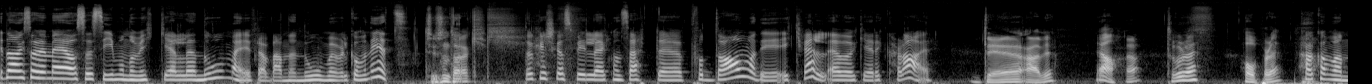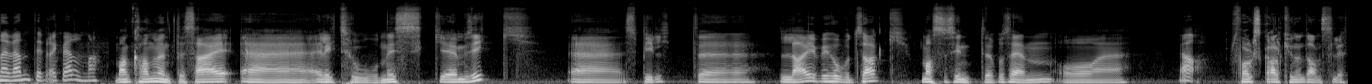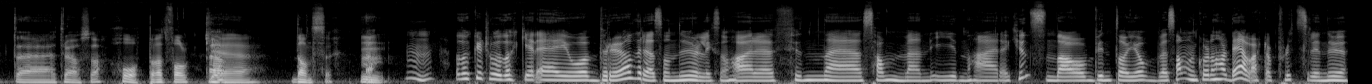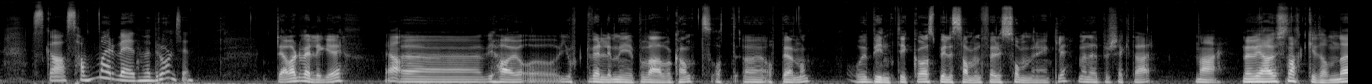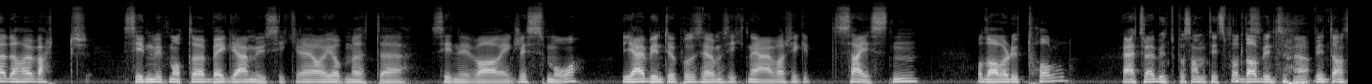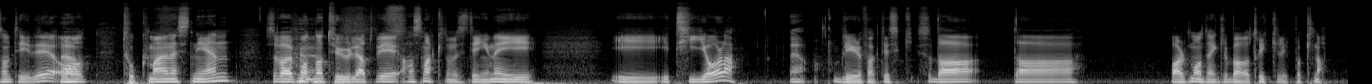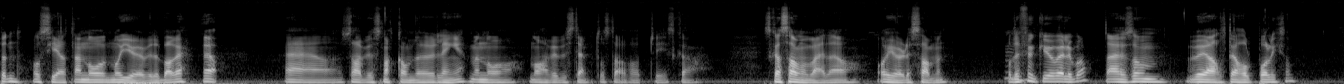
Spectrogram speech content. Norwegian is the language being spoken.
I dag så har vi med oss Simon og Mikkel Nome fra bandet Nome. Velkommen hit. Tusen takk. Dere skal spille konsert eh, på Dama di i kveld. Er dere klar? Det er vi. Ja, Ja. tror det. Håper det. Hva kan man vente fra kvelden, da? Man kan vente seg eh, elektronisk eh, musikk. Eh, spilt eh, live i hovedsak. Masse synter på scenen og eh, ja. Folk skal kunne danse litt, eh, tror jeg også. Håper at folk Ja. Eh, danser. Mm. Mm. Og dere to dere er jo brødre som nå liksom har eh, funnet sammen i denne kunsten da, og begynt å jobbe sammen. Hvordan har det vært å plutselig nå skal samarbeide med broren sin? Det har vært veldig gøy. Ja. Uh, vi har jo gjort veldig mye på hver vår kant opp, uh, opp igjennom. Og vi begynte ikke å spille sammen før i sommer, egentlig, med det prosjektet her. Nei. Men vi har jo snakket om det. Det har jo vært Siden vi på en måte begge er musikere og har jobbet med dette siden vi var egentlig små. Jeg begynte jo å produsere musikk når jeg var sikkert 16, og da var du 12. Jeg tror jeg begynte på samme Så tidspunkt. da begynte, Ja. begynte han samtidig, og Ja. tok meg nesten igjen. Så det var jo på en måte naturlig at vi har snakket om disse tingene i, i, i ti år, da. Ja. Blir det faktisk. Så da, da var det på en måte egentlig bare å trykke litt på knappen og si at nei, nå, nå gjør vi det bare. Ja. Eh, så har vi jo snakka om det lenge, men nå, nå har vi bestemt oss da for at vi skal, skal samarbeide og, og gjøre det sammen. Og det funker jo veldig bra. Det er jo som vi alltid har holdt på, liksom.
